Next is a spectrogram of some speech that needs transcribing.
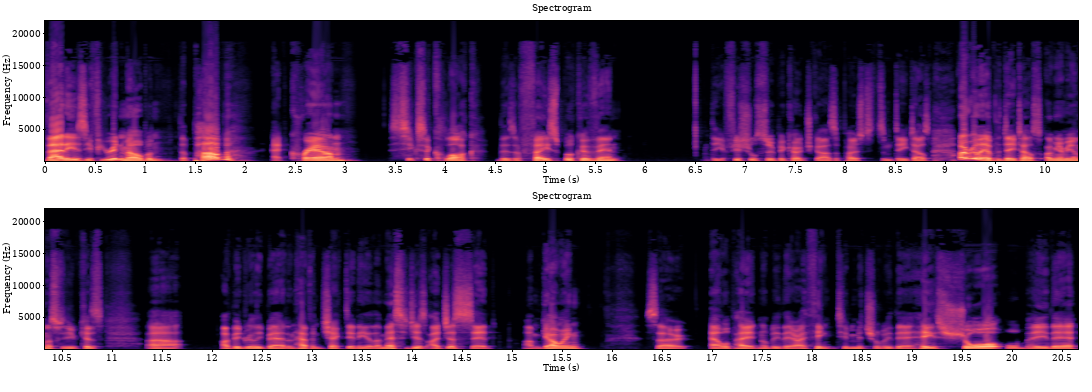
that is, if you're in Melbourne, the pub at Crown, six o'clock. There's a Facebook event. The official Supercoach guys have posted some details. I don't really have the details. I'm going to be honest with you because uh, I've been really bad and haven't checked any of the messages. I just said I'm going. So Al Paton will be there. I think Tim Mitchell will be there. Heath Shaw will be there.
